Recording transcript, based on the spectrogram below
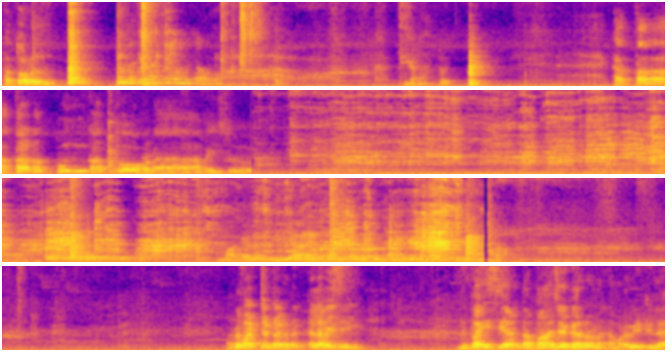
കത്തോടെ ഇത്. കത്തോട മകനെ ബിരിയാണി അവിടെ വറ്റട്ടെ? അല്ല പൈസ ഇത് പൈസയാണ് കേട്ടോ പാചകക്കാരനാണ്. നമ്മുടെ വീട്ടിലെ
